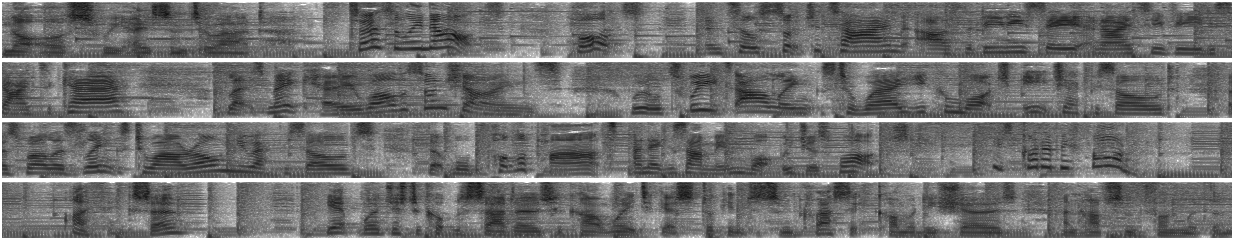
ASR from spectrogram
Not us, we hasten to add. Certainly not. But until such a time as the BBC and ITV decide to care, let's make hay while the sun shines. We'll tweet our links to where you can watch each episode, as well as links to our own new episodes that will pull apart and examine what we just watched. It's going to be fun. I think so. Yep, we're just a couple of saddos who can't wait to get stuck into some classic comedy shows and have some fun with them.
